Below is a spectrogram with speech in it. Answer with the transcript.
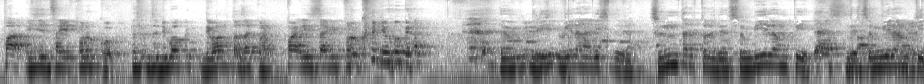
Pak izin sakit perutku terus itu dibawa dewan Zakwan Pak izin sakit perutku juga bilang di situ sebentar tuh jam sembilan pi, nah, sembilan pi.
